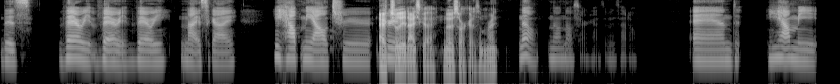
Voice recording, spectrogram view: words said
this very, very, very nice guy, he helped me out through. Actually, through a nice guy. No sarcasm, right? no, no, no sarcasm at all. And he helped me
